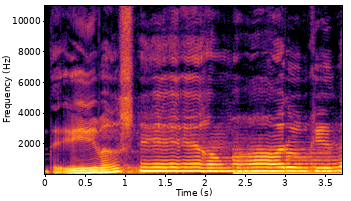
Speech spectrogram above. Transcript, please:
ദൈവസ്നേഹം മാറുകില്ല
